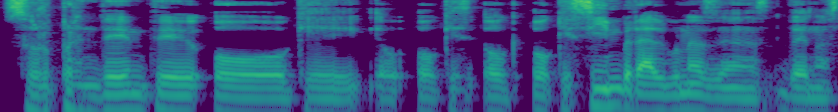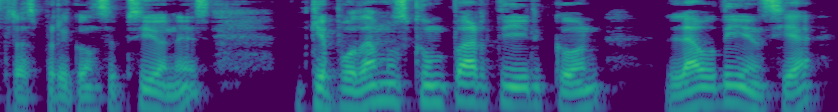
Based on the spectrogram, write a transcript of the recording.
sorprendente o que, o, que, simbra algunas de, nuestras preconcepciones, que podamos compartir con la audiencia,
